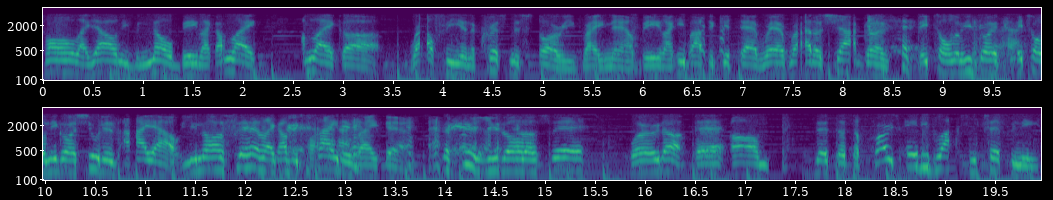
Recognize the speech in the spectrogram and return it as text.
phone. Like y'all don't even know, B. Like I'm like I'm like uh Ralphie in the Christmas story right now, B. Like he about to get that Red Ryder shotgun. They told him he's going. They told him he's going to shoot his eye out. You know what I'm saying? Like I'm excited right now. you know what I'm saying? Word up, man. Um, the, the the first 80 blocks from Tiffany's.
